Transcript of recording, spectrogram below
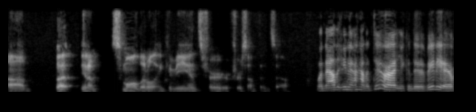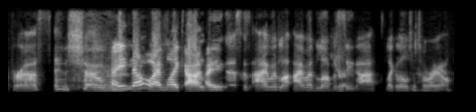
Um, but you know, small little inconvenience for for something. So. Well, now that you know how to do it, you can do a video for us and show I know. I'm like, how I, to do I this because I would, lo- I would love to Sure. see that, like a little tutorial.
